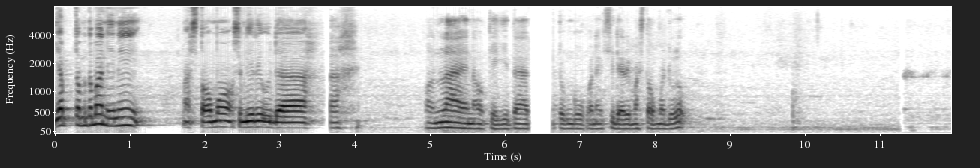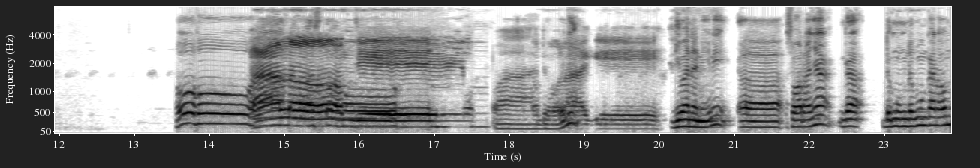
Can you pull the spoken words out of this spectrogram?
yap teman-teman ini Mas Tomo sendiri udah online. Oke kita Tunggu koneksi dari Mas Tomo dulu. Oh, halo, Om Jin. Waduh, ini lagi. Gimana nih? Ini uh, suaranya nggak dengung-dengung kan Om?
